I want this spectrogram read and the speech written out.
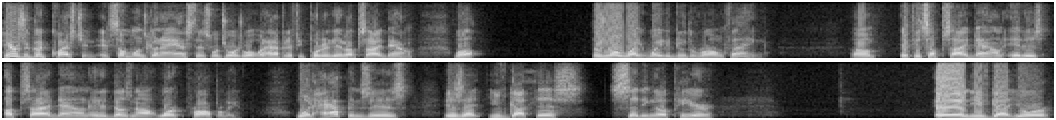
here's a good question. If someone's going to ask this, well, George, what would happen if you put it in upside down? Well, there's no right way to do the wrong thing. Um, if it's upside down, it is upside down and it does not work properly. What happens is, is that you've got this sitting up here and you've got your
